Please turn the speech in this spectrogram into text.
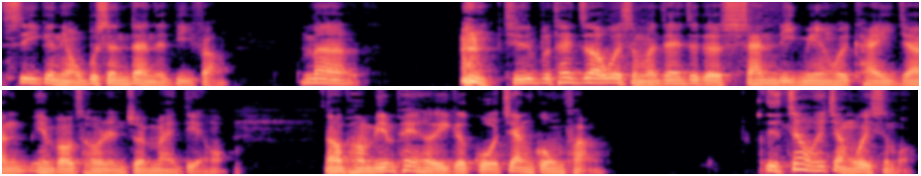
是一个鸟不生蛋的地方。那 其实不太知道为什么在这个山里面会开一家面包超人专卖店哦，然后旁边配合一个果酱工坊，这样我会讲为什么。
